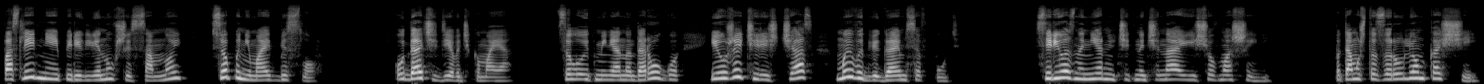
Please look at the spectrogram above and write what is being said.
Последняя, переглянувшись со мной, все понимает без слов. «Удачи, девочка моя!» Целует меня на дорогу, и уже через час мы выдвигаемся в путь. Серьезно нервничать начинаю еще в машине, потому что за рулем Кощей.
